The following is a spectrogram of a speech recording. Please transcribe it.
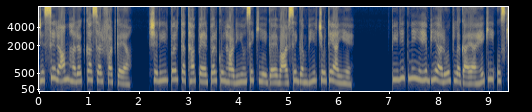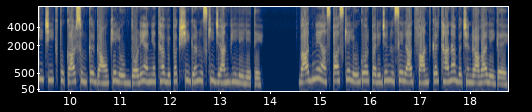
जिससे राम हरक का सर फट गया। शरीर पर तथा पैर पर कुल्हाड़ियों से किए गए वार से गंभीर चोटें आई है। पीड़ित ने यह भी आरोप लगाया है कि उसकी चीख पुकार सुनकर गाँव के लोग दौड़े अन्यथा विपक्षी गण उसकी जान भी ले लेते। बाद में आसपास के लोग और परिजन उसे लाद फांद कर थाना बचनरावा ले गए।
